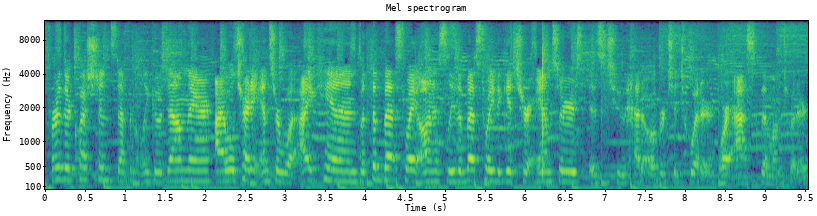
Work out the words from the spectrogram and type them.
further questions, definitely go down there. I will try to answer what I can, but the best way, honestly, the best way to get your answers is to head over to Twitter or ask them on Twitter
